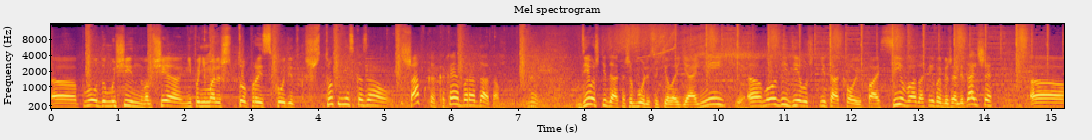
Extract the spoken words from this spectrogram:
Э, По поводу мужчин вообще не понимали, что происходит. Что ты мне сказал? Шапка? Какая борода там? Ну, девушки, да, конечно, более все лояльней. Э, Молодые девушки, так, ой, спасибо, так и побежали дальше. Э,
